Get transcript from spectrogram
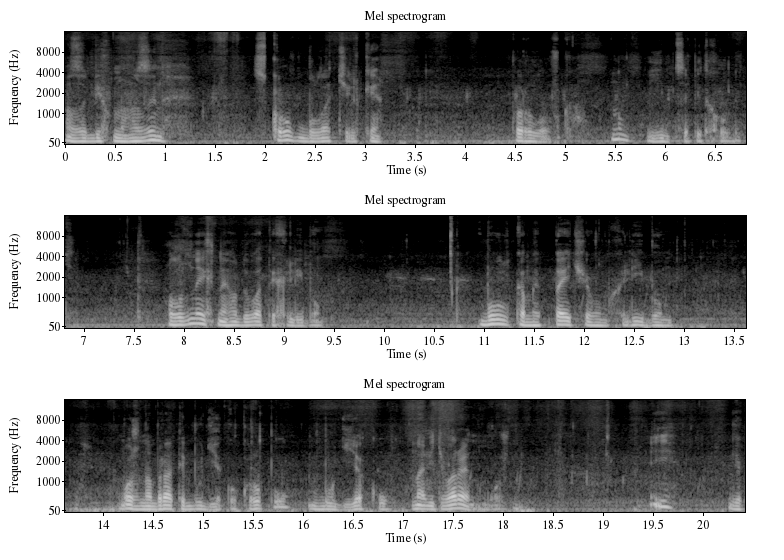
А забіг в магазин. З круп була тільки перловка. Ну, їм це підходить. Головне їх не годувати хлібом. Булками, печивом, хлібом. Можна брати будь-яку крупу, будь-яку, навіть варену можна. І як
